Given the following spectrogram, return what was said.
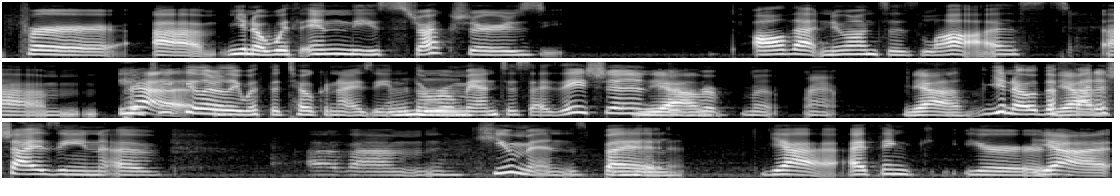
for um, you know, within these structures, all that nuance is lost. Um, Yeah. particularly with the tokenizing, the romanticization, Yeah. the re- yeah. you know the Yeah. fetishizing of of um humans but Mm-hmm. yeah i think you're yeah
